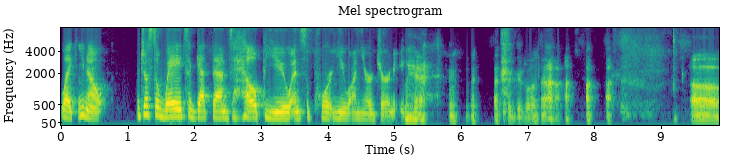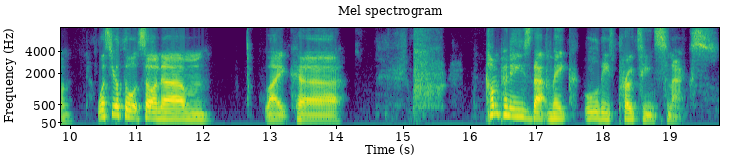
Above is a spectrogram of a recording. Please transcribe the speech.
like, you know, just a way to get them to help you and support you on your journey. Yeah, that's a good one. oh, what's your thoughts on um, like uh, companies that make all these protein snacks?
